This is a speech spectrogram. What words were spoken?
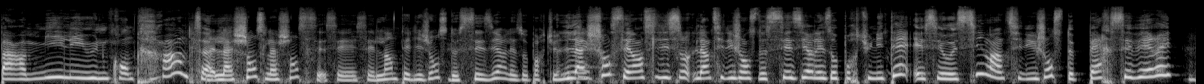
par mille et une contraintes. La, la chance, la chance, c'est- l'intelligence de saisir les opportunités. La chance, c'est l'intelligence- de saisir les opportunités et c'est aussi l'intelligence de persévérer. Mhm.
